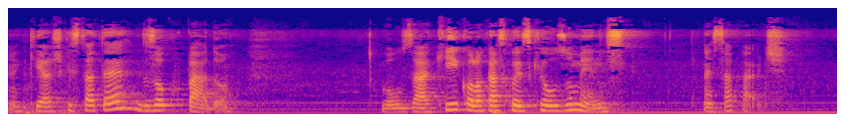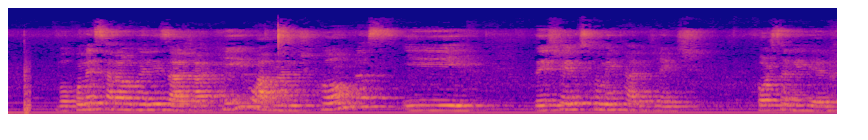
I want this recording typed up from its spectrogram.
Aqui acho que está até desocupado, ó. Vou usar aqui e colocar as coisas que eu uso menos nessa parte. Vou começar a organizar já aqui o armário de compras e deixa aí nos comentários, gente. Força guerreira.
